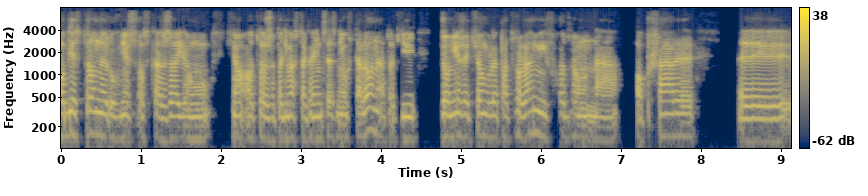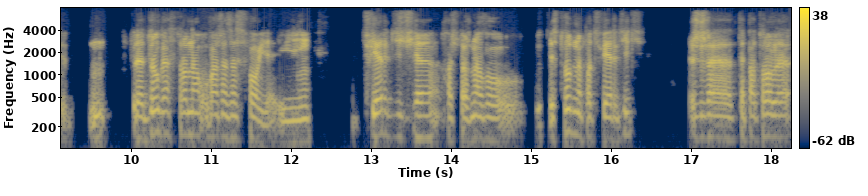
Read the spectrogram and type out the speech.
Obie strony również oskarżają się o to, że ponieważ ta granica jest nieustalona, to ci żołnierze ciągle patrolami wchodzą na obszary, yy, które druga strona uważa za swoje. I twierdzi się, choć to znowu jest trudno potwierdzić, że te patrole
